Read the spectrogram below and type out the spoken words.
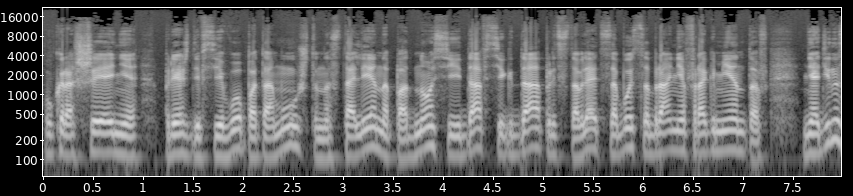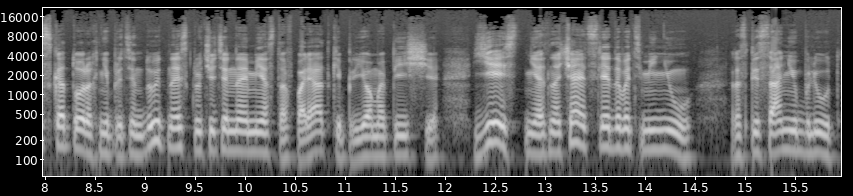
украшения, прежде всего потому, что на столе, на подносе еда всегда представляет собой собрание фрагментов, ни один из которых не претендует на исключительное место в порядке приема пищи. Есть не означает следовать меню – расписанию блюд,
